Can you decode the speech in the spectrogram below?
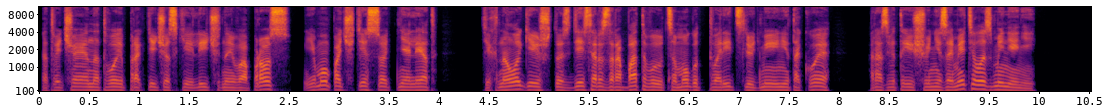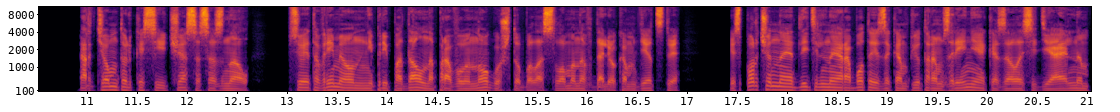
отвечая на твой практически личный вопрос, ему почти сотня лет. Технологии, что здесь разрабатываются, могут творить с людьми и не такое. Разве ты еще не заметил изменений?» Артём только сейчас осознал — все это время он не припадал на правую ногу, что было сломано в далеком детстве. Испорченная длительная работа за компьютером зрение оказалось идеальным,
